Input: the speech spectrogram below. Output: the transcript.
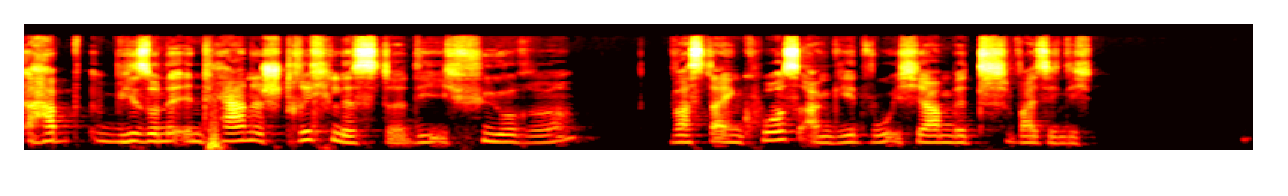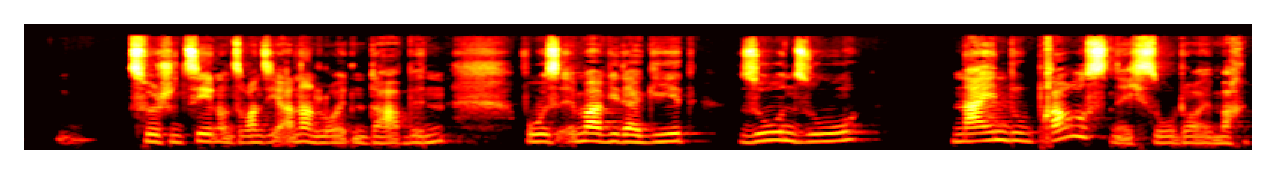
habe wie so eine interne Strichliste, die ich führe, was deinen Kurs angeht, wo ich ja mit, weiß ich nicht, zwischen 10 und 20 anderen Leuten da bin, wo es immer wieder geht, so und so nein, du brauchst nicht so doll machen.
